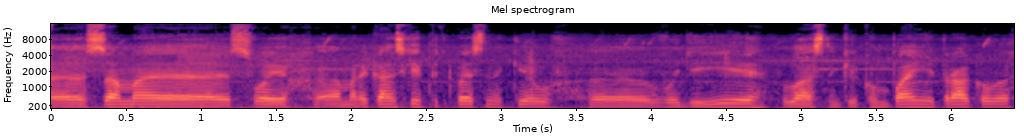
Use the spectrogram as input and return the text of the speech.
Е, Саме своїх американських підписників, е, водії, власники компаній тракових,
